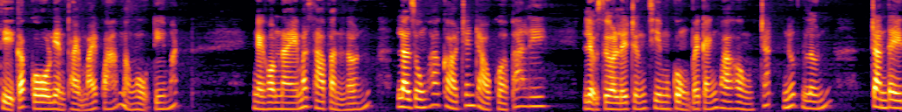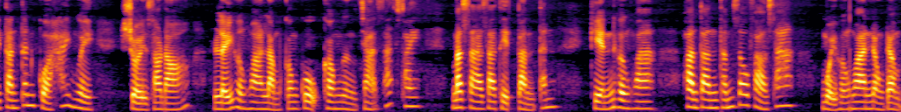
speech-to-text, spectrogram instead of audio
thì các cô liền thoải mái quá mà ngủ đi mất. Ngày hôm nay massage phần lớn là dùng hoa cỏ trên đảo của Bali. Liệu dừa lấy trứng chim cùng với cánh hoa hồng chắt nước lớn, tràn đầy toàn thân của hai người, rồi sau đó lấy hương hoa làm công cụ không ngừng trả sát xoay, massage da thịt toàn thân, khiến hương hoa hoàn toàn thấm sâu vào da, mùi hương hoa nồng đậm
